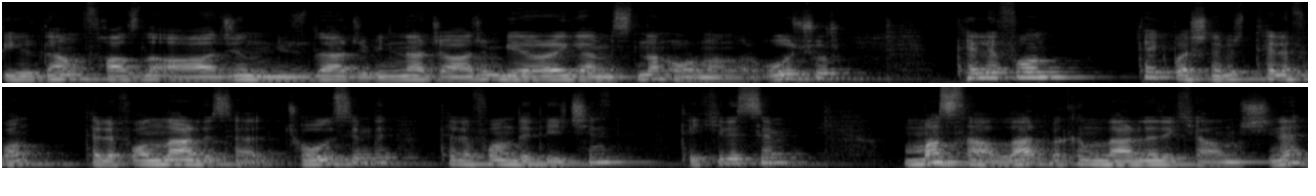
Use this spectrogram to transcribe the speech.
birden fazla ağacın, yüzlerce, binlerce ağacın bir araya gelmesinden ormanlar oluşur. Telefon tek başına bir telefon. Telefonlar dese çoğul isimdi. Telefon dediği için tekil isim. Masallar, bakın larlar iki almış yine.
